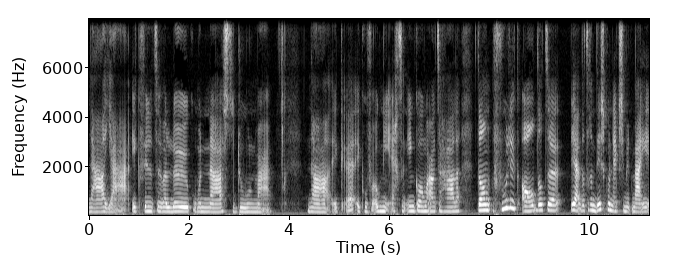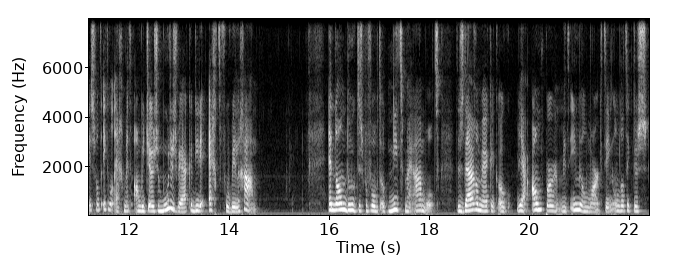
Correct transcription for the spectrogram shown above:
Nou ja, ik vind het wel leuk om naast te doen. Maar nou, ik, eh, ik hoef ook niet echt een inkomen uit te halen. Dan voel ik al dat, de, ja, dat er een disconnectie met mij is. Want ik wil echt met ambitieuze moeders werken die er echt voor willen gaan. En dan doe ik dus bijvoorbeeld ook niet mijn aanbod. Dus daarom werk ik ook ja, amper met e-mail marketing. Omdat ik dus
